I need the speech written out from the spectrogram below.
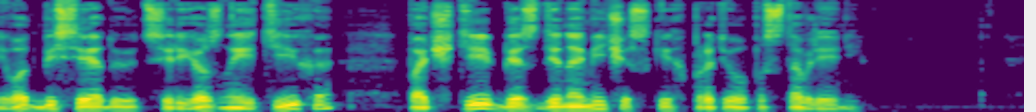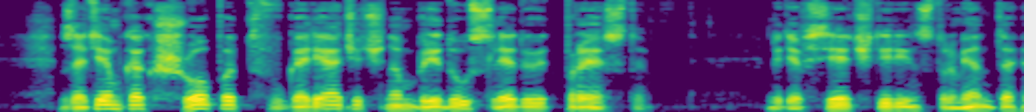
и вот беседуют серьезно и тихо, почти без динамических противопоставлений. Затем, как шепот в горячечном бреду, следует преста, где все четыре инструмента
